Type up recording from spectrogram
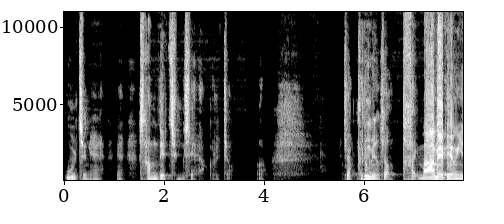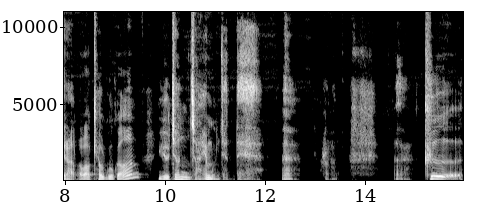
우울증의 3대 증세야. 그렇죠. 어. 자, 그러면서 타이, 마음의 병이라도 결국은 유전자의 문제인데, 네, 여러분, 예, 그,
